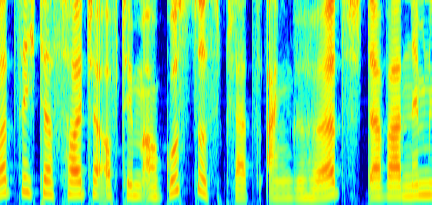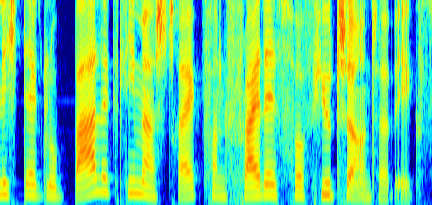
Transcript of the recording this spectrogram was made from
hat sich das heute auf dem Augustusplatz angehört. Da war nämlich der globale Klimastreik von Fridays for Future unterwegs.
